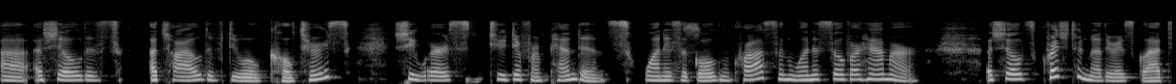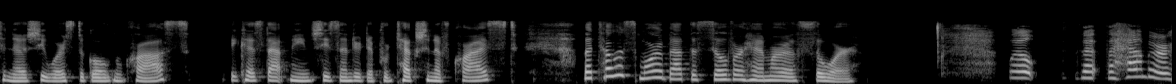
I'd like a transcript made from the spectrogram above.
Uh, Ashild is a child of dual cultures. She wears two different pendants. One is a golden cross and one a silver hammer. Ashild's Christian mother is glad to know she wears the Golden Cross because that means she's under the protection of Christ. But tell us more about the silver hammer of Thor. Well, the, the hammer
